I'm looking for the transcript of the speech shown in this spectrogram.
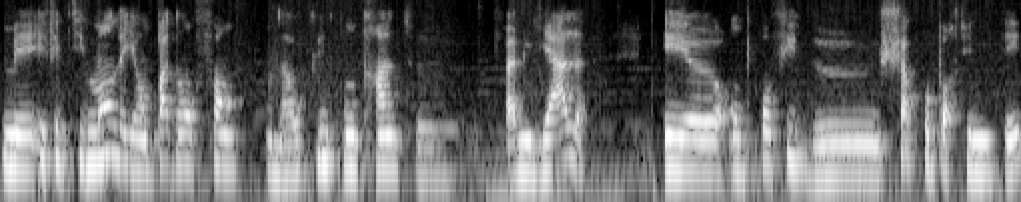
mais effectivement, n'ayant pas d'enfant, on n'a aucune contrainte euh, familiale et euh, on profite de chaque opportunité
